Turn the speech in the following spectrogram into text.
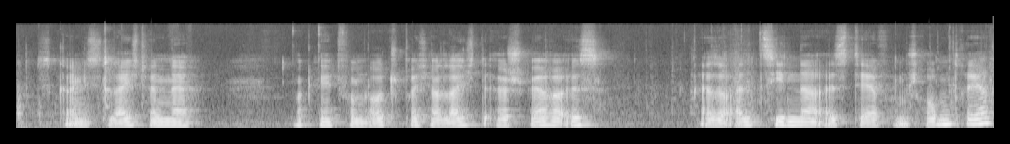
Das ist gar nicht so leicht, wenn der Magnet vom Lautsprecher leicht äh, schwerer ist, also anziehender als der vom Schraubendreher.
